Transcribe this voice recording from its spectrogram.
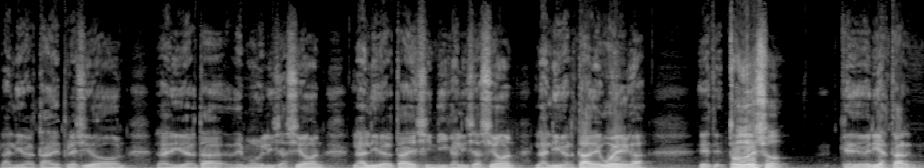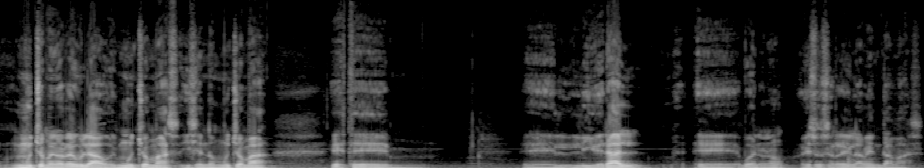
La libertad de expresión, la libertad de movilización, la libertad de sindicalización, la libertad de huelga. Este, todo eso que debería estar mucho menos regulado y mucho más, y siendo mucho más este, eh, liberal, eh, bueno, no, eso se reglamenta más.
